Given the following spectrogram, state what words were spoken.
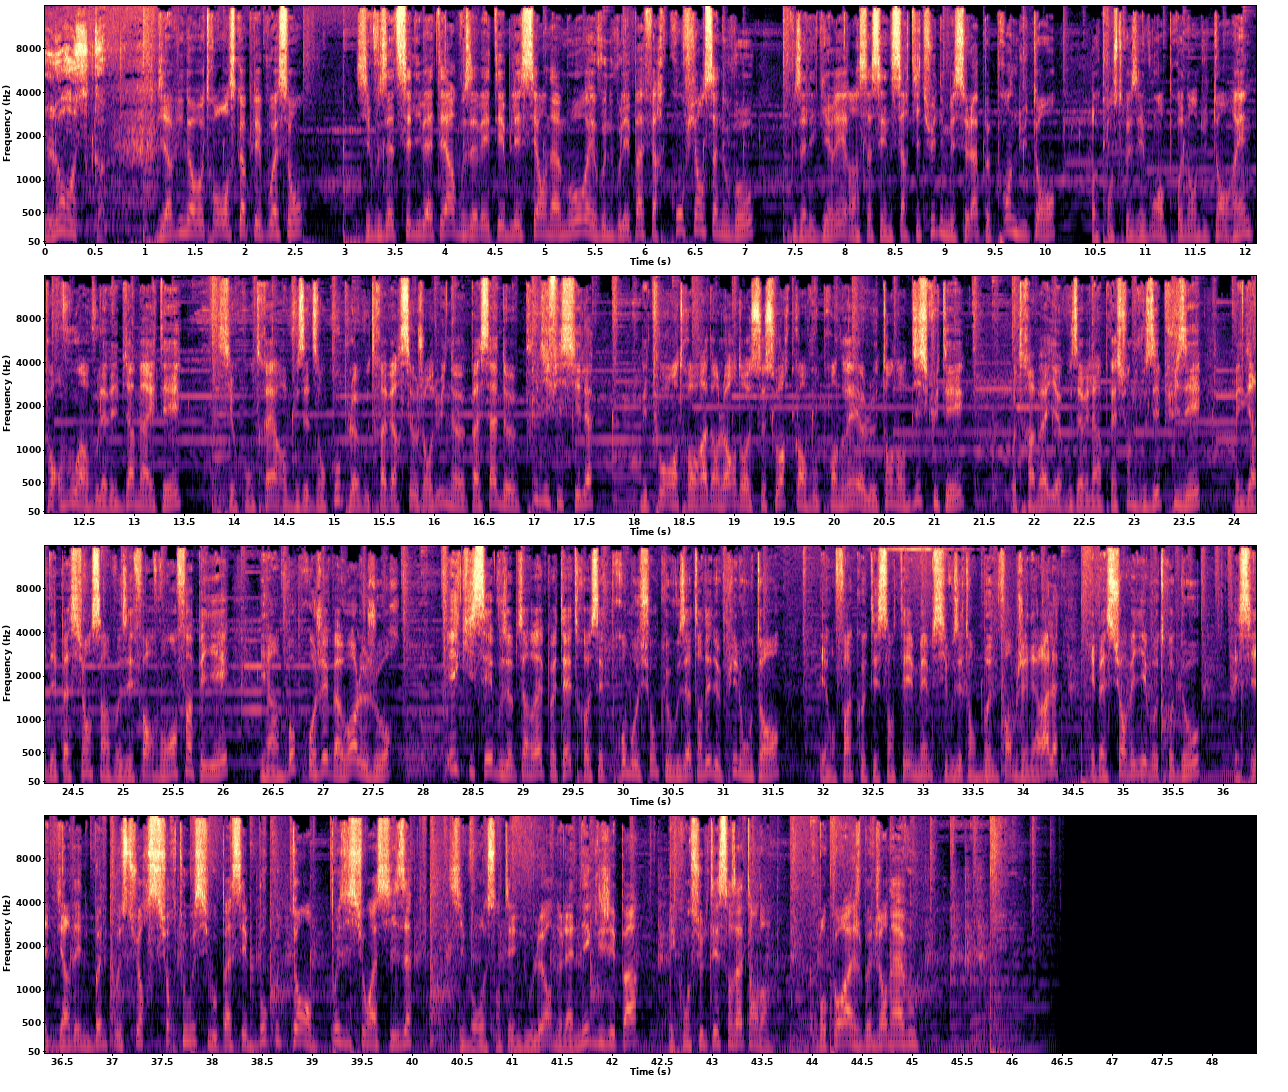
L'horoscope. Bienvenue dans votre horoscope les poissons. Si vous êtes célibataire, vous avez été blessé en amour et vous ne voulez pas faire confiance à nouveau, vous allez guérir, hein, ça c'est une certitude, mais cela peut prendre du temps. Reconstruisez-vous en prenant du temps rien que pour vous, hein, vous l'avez bien mérité. Si au contraire vous êtes en couple, vous traversez aujourd'hui une passade plus difficile, mais tout rentrera dans l'ordre ce soir quand vous prendrez le temps d'en discuter. Au travail, vous avez l'impression de vous épuiser, mais gardez patience, hein, vos efforts vont enfin payer et un beau projet va voir le jour. Et qui sait, vous obtiendrez peut-être cette promotion que vous attendez depuis longtemps. Et enfin, côté santé, même si vous êtes en bonne forme générale, eh ben, surveillez votre dos, essayez de garder une bonne posture, surtout si vous passez beaucoup de temps en position assise. Si vous ressentez une douleur, ne la négligez pas et consultez sans attendre. Bon courage, bonne journée à vous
